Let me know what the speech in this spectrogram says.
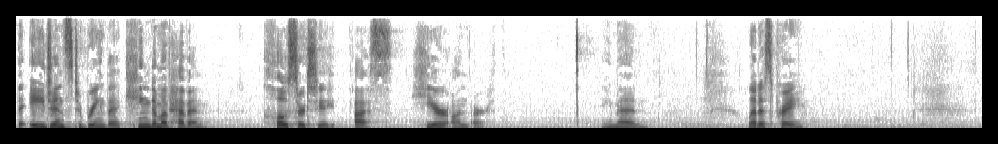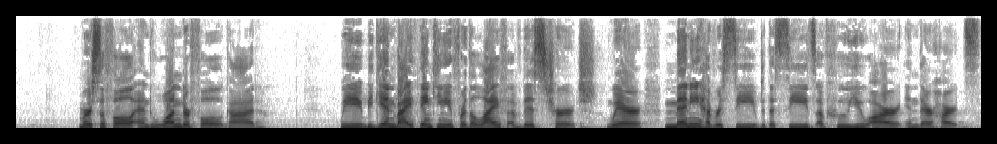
the agents to bring the kingdom of heaven closer to us here on earth. Amen. Let us pray. Merciful and wonderful God, we begin by thanking you for the life of this church, where many have received the seeds of who you are in their hearts.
